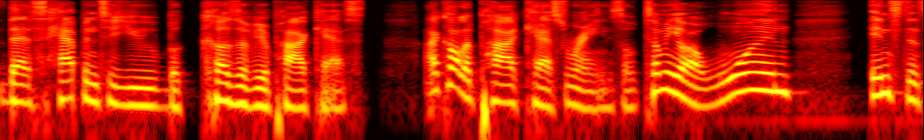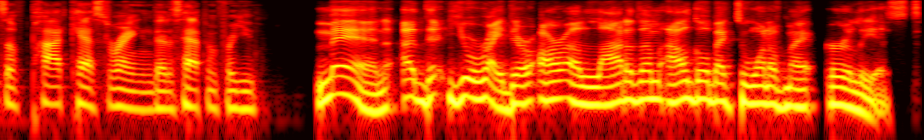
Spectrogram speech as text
that's happened to you because of your podcast. I call it podcast rain. So tell me about one instance of podcast rain that has happened for you. Man, uh, th- you're right. There are a lot of them. I'll go back to one of my earliest.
